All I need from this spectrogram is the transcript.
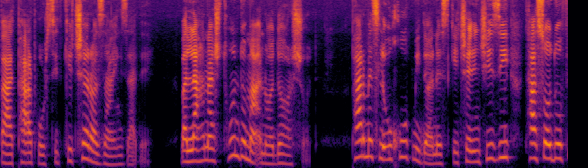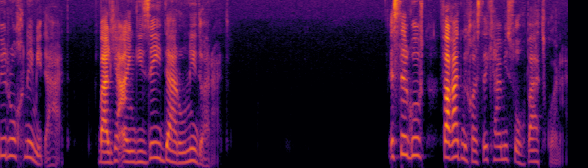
بعد پر پرسید که چرا زنگ زده و لحنش تند و معنادار شد. پر مثل او خوب می‌دانست که چنین چیزی تصادفی رخ نمی دهد بلکه انگیزه درونی دارد. استر گفت فقط می‌خواسته کمی صحبت کند.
